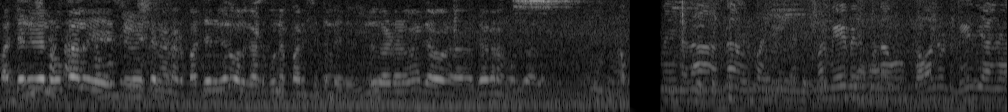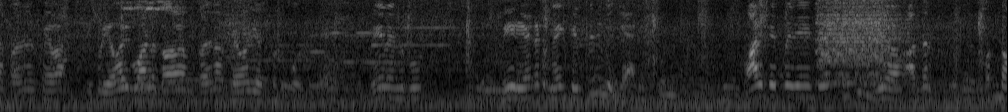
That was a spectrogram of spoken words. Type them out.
పద్దెనిమిది వేల రూపాయలు ఎస్టిమేషన్ అన్నాడు పద్దెనిమిది వేలు వాళ్ళు కట్టుకునే పరిస్థితి లేదు. ఇల్లు కట్టడమే గగనం ఉంది వాళ్ళు. మరి మేము ఎందుకున్నాము? గవర్నమెంట్ ఏం చేయాలి? ప్రజల సేవ. ఇప్పుడు ఎవరికి వాళ్ళు ప్రజల సేవ చేసుకుంటూ పోతే మేము ఎందుకు? మీరు ఏంటంటే మేము చెప్పింది మీకు చేయాలి. వాళ్ళు చెప్పేది ఏంటి? అందరు మొత్తం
